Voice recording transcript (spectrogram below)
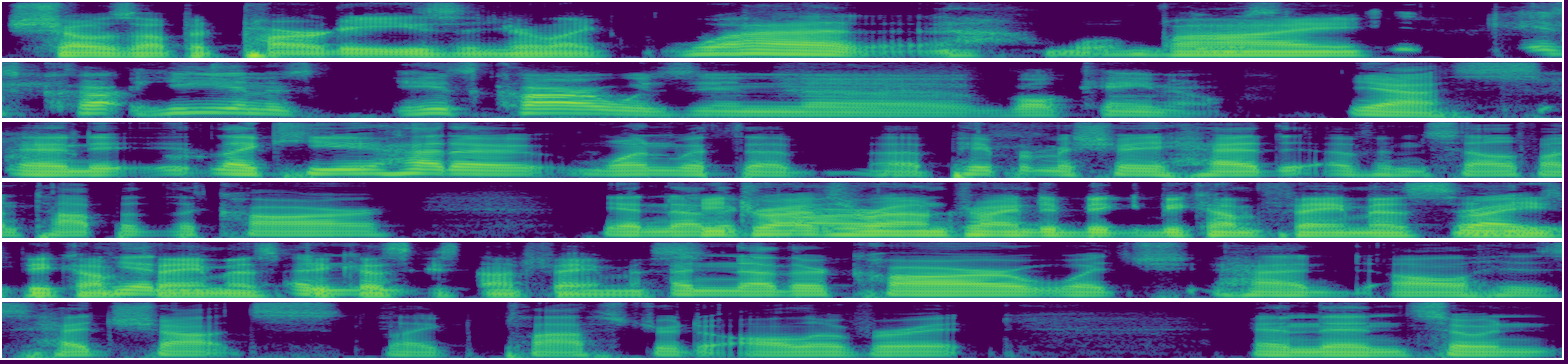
shows up at parties, and you're like, what? Why? His, his car. He and his his car was in uh, Volcano. Yes, and it, it- like he had a one with a, a paper mache head of himself on top of the car. He had another he drives car, around trying to be, become famous, and Right. he's become He famous an- because he's not famous. another car which had all his headshots like plastered all over it, and then so in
